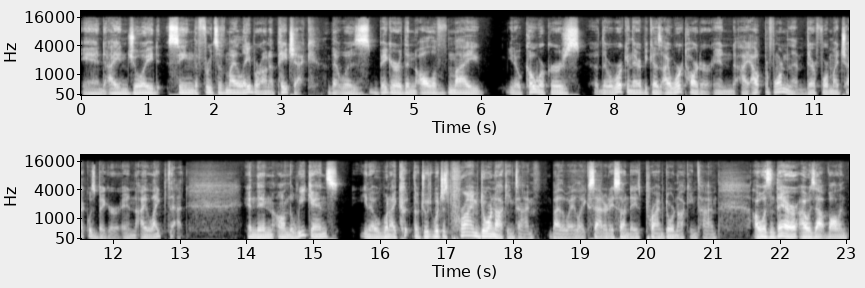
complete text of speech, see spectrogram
And I enjoyed seeing the fruits of my labor on a paycheck that was bigger than all of my, you know, coworkers uh, that were working there because I worked harder and I outperformed them. Therefore, my check was bigger and I liked that. And then on the weekends, you know, when I could, which is prime door knocking time, by the way, like Saturday, Sundays, prime door knocking time. I wasn't there. I was out volun,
